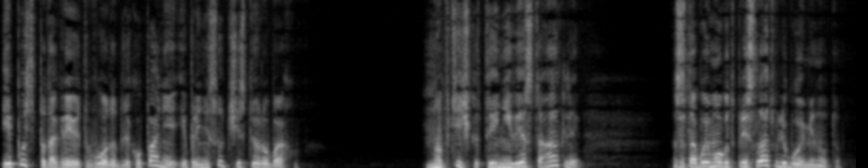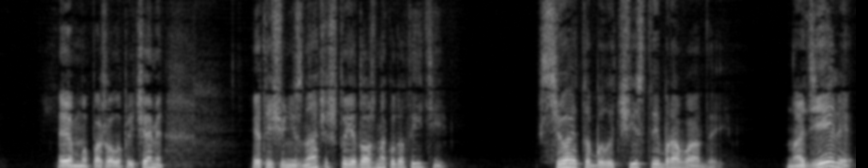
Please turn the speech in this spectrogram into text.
и пусть подогреют воду для купания и принесут чистую рубаху. Но, птичка, ты невеста Атли. За тобой могут прислать в любую минуту. Эмма пожала плечами — это еще не значит, что я должна куда-то идти. Все это было чистой бравадой. На деле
